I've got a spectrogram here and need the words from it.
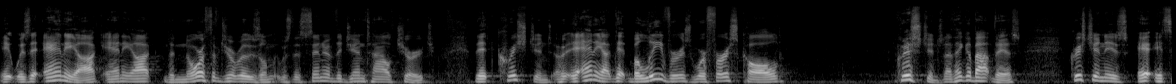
it was at Antioch, Antioch, the north of Jerusalem. It was the center of the Gentile church. That Christians, or eh, Antioch, that believers were first called Christians. Now, think about this. Christian is eh, it's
